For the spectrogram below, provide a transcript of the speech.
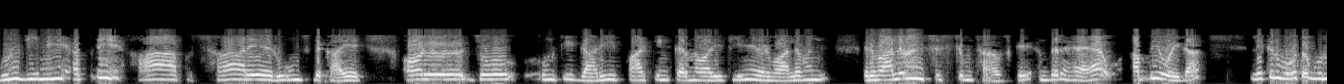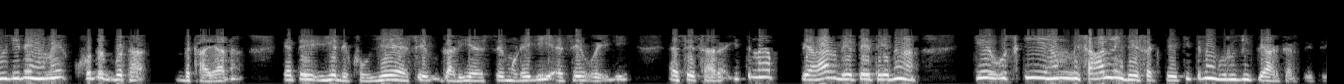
गुरु जी ने अपने आप सारे रूम्स दिखाए और जो उनकी गाड़ी पार्किंग करने वाली थी रिवाल्विंग रिवाल्विंग सिस्टम था उसके अंदर है, अब भी होएगा। लेकिन वो तो गुरु जी ने हमें खुद बता, दिखाया ना। कहते, ये देखो, ये ऐसे गाड़ी ऐसे मुड़ेगी, ऐसे होएगी, ऐसे सारा। इतना प्यार देते थे ना, कि उसकी हम मिसाल नहीं दे सकते, कितना गुरु जी प्यार करते थे।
